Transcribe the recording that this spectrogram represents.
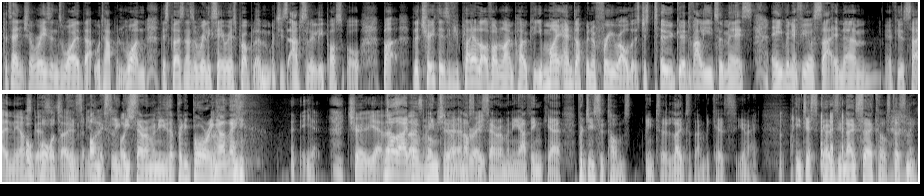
potential reasons why that would happen. One, this person has a really serious problem, which is absolutely possible. But the truth is, if you play a lot of online poker, you might end up in a free roll that's just too good value to miss, even if you're sat in um if you're sat in the Oscars. Or bored, because so, honestly, know, these ceremonies are pretty boring, aren't they? yeah, true. Yeah, not that I've ever been to an Oscar ceremony. I think uh, producer Tom's been to loads of them because you know he just goes in those circles, doesn't he?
